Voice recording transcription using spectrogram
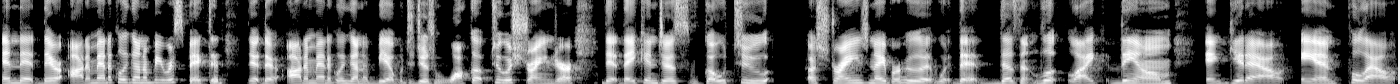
and that they're automatically going to be respected, that they're automatically going to be able to just walk up to a stranger, that they can just go to a strange neighborhood that doesn't look like them and get out and pull out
